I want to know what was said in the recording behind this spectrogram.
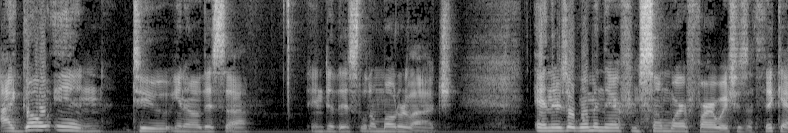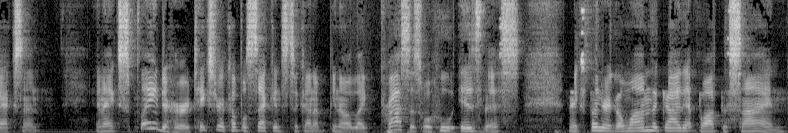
I go in to you know this uh, into this little motor lodge, and there's a woman there from somewhere far away. She has a thick accent, and I explained to her. It takes her a couple seconds to kind of you know like process. Well, who is this? And I explained to her. I go, well, I'm the guy that bought the sign.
